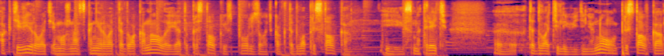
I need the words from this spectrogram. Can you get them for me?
активировать и можно сканировать Т2 каналы и эту приставку использовать как Т2 приставка и смотреть э, Т2 телевидение. Но приставка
